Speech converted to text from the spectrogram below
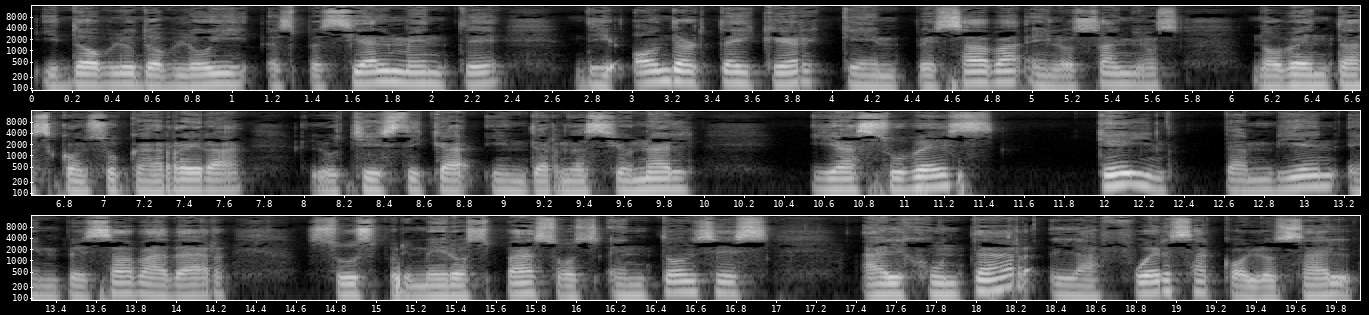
y WWE, especialmente The Undertaker, que empezaba en los años noventas con su carrera luchística internacional, y a su vez Kane también empezaba a dar sus primeros pasos. Entonces, al juntar la fuerza colosal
